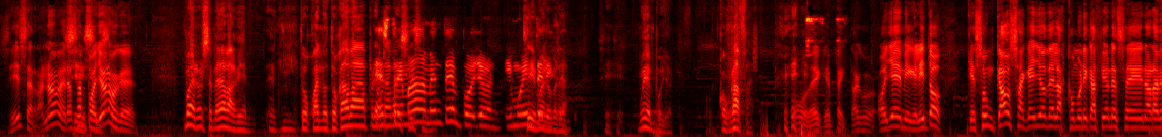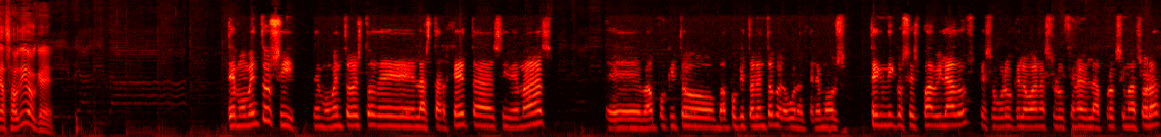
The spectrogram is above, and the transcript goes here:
Sí, Serrano, ¿eras Sí, ampollón sí, sí. o qué? Bueno, se me daba bien. Eh, Cuando tocaba apretaba y sí, sí. Extremadamente empollón y muy Sí, bueno, inteligente. verdad. Sí, sí. Muy empollón. Con gafas. Joder, qué espectáculo. Oye, Miguelito, ¿que es un caos aquello de las comunicaciones en Arabia Saudí o qué? De momento sí. De momento esto de las tarjetas y demás eh, va un poquito va un poquito lento, pero bueno, tenemos técnicos espabilados que seguro que lo van a solucionar en las próximas horas.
